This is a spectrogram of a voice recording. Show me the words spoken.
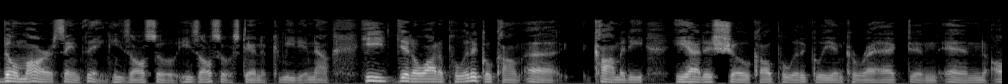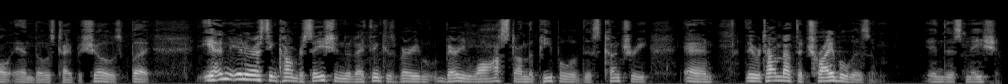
Bill Maher, same thing. He's also he's also a stand-up comedian. Now he did a lot of political com. Uh, comedy. He had his show called Politically Incorrect and and all and those type of shows. But he had an interesting conversation that I think is very very lost on the people of this country. And they were talking about the tribalism in this nation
